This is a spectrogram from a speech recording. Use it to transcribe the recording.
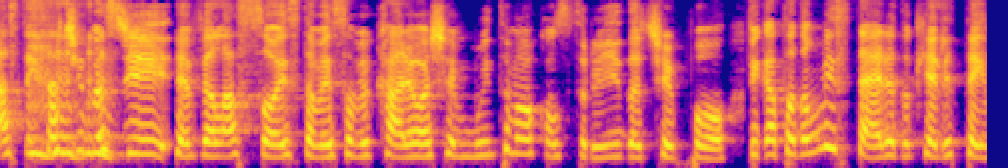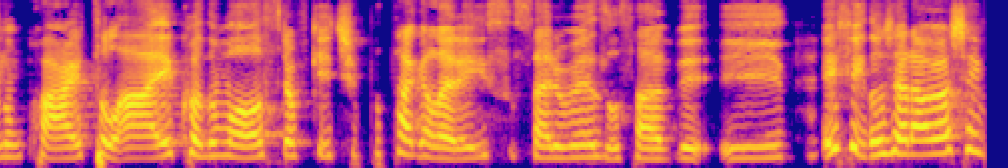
as tentativas de revelações também sobre o cara eu achei muito mal construída. Tipo, fica todo um mistério do que ele tem num quarto lá. E quando mostra, eu fiquei tipo, tá, galera, é isso? Sério mesmo, sabe? E, enfim, no geral eu achei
